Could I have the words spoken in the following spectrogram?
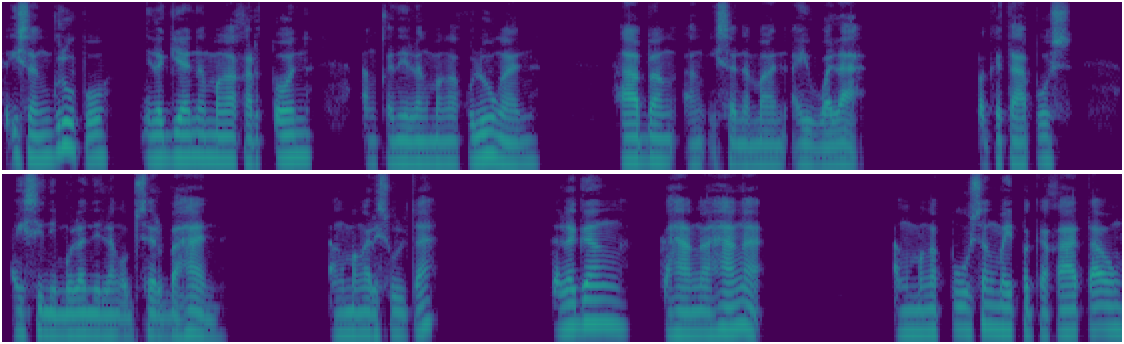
Sa isang grupo, nilagyan ng mga karton ang kanilang mga kulungan habang ang isa naman ay wala. Pagkatapos ay sinimulan nilang obserbahan. Ang mga resulta? Talagang kahanga-hanga. Ang mga pusang may pagkakataong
